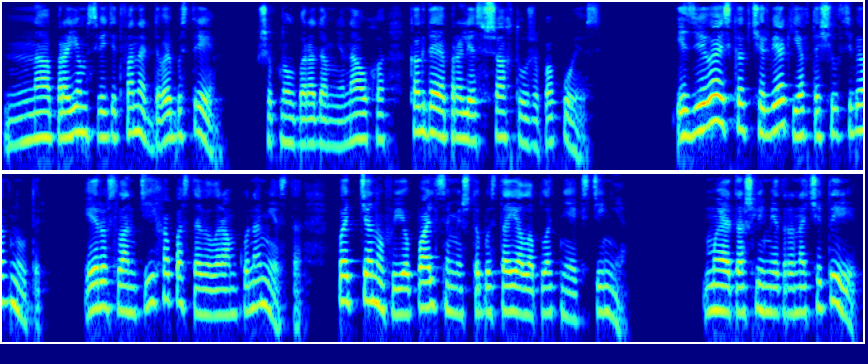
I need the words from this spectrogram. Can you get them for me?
«На проем светит фонарь, давай быстрее», — шепнул Борода мне на ухо, когда я пролез в шахту уже по пояс. Извиваясь, как червяк, я втащил себя внутрь, и Руслан тихо поставил рамку на место, подтянув ее пальцами, чтобы стояла плотнее к стене. Мы отошли метра на четыре,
